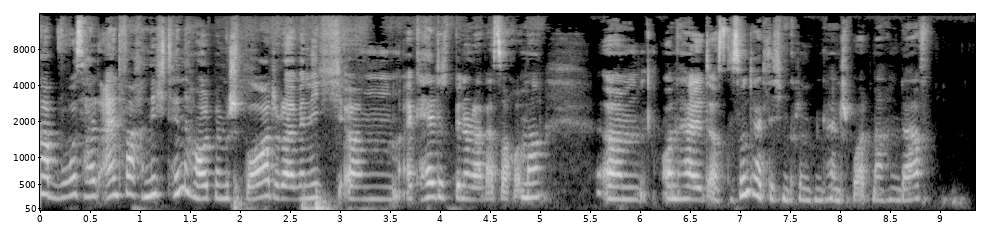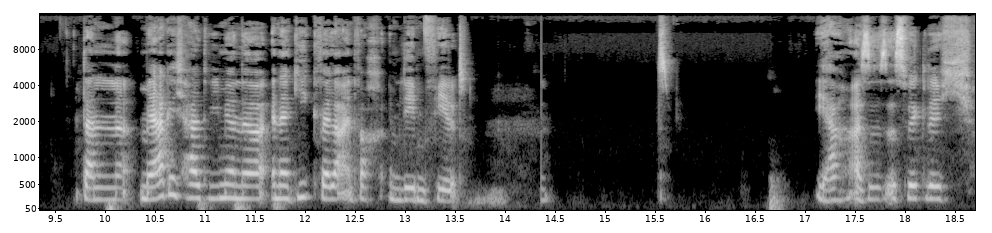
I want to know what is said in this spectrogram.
habe, wo es halt einfach nicht hinhaut mit dem Sport oder wenn ich ähm, erkältet bin oder was auch immer ähm, und halt aus gesundheitlichen Gründen keinen Sport machen darf, dann merke ich halt, wie mir eine Energiequelle einfach im Leben fehlt. Ja, also es ist wirklich,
